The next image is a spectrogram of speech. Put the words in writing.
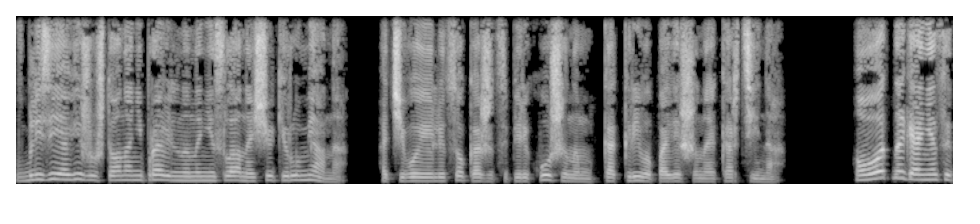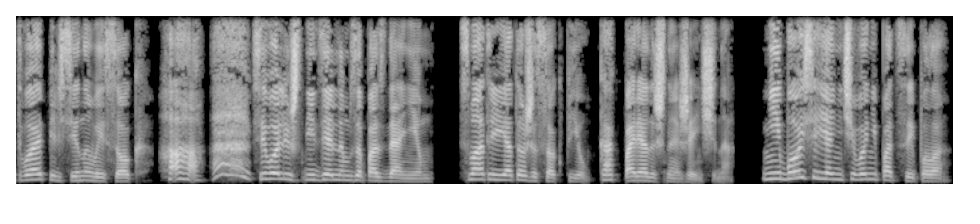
Вблизи я вижу, что она неправильно нанесла на щеки румяна, отчего ее лицо кажется перекошенным, как криво повешенная картина. «Вот, наконец, и твой апельсиновый сок. Ха-ха! Всего лишь с недельным запозданием. Смотри, я тоже сок пью, как порядочная женщина. Не бойся, я ничего не подсыпала».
